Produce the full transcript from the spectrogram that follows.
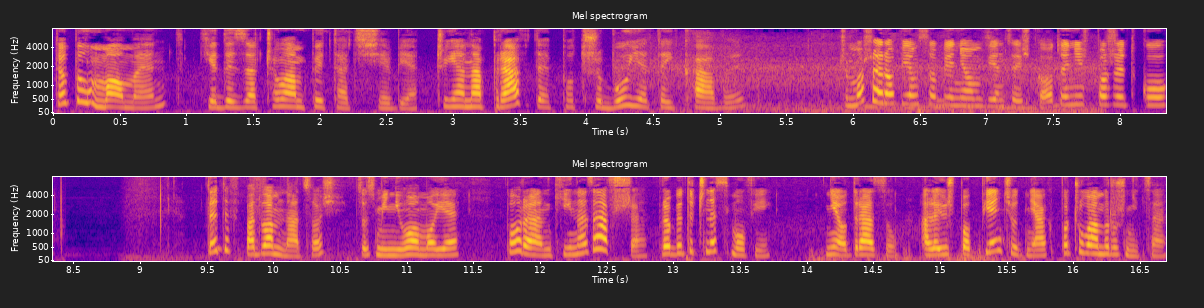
To był moment, kiedy zaczęłam pytać siebie, czy ja naprawdę potrzebuję tej kawy? Czy może robię sobie nią więcej szkody niż pożytku? Wtedy wpadłam na coś, co zmieniło moje poranki na zawsze. Probiotyczne smoothie. Nie od razu, ale już po pięciu dniach poczułam różnicę.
